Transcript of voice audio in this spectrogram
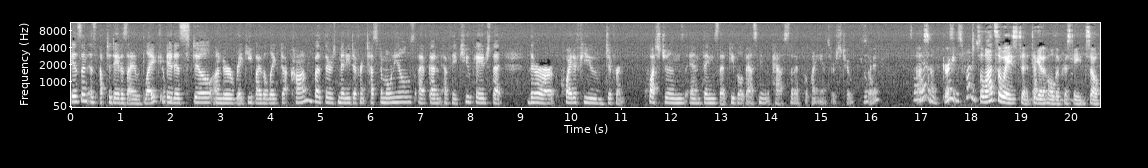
isn't as up to date as I would like. Okay. It is still under reikibythelake.com, but there's many different testimonials. I've got an FAQ page that there are quite a few different questions and things that people have asked me in the past that I've put my answers to. So, Okay. so yeah, Awesome. Great. This is fun. So lots of ways to, to Yeah. get a hold of Christine. So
